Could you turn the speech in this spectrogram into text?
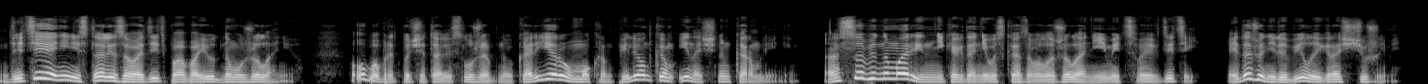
Детей они не стали заводить по обоюдному желанию. Оба предпочитали служебную карьеру, мокрым пеленкам и ночным кормлением. Особенно Марин никогда не высказывала желания иметь своих детей и даже не любила играть с чужими.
